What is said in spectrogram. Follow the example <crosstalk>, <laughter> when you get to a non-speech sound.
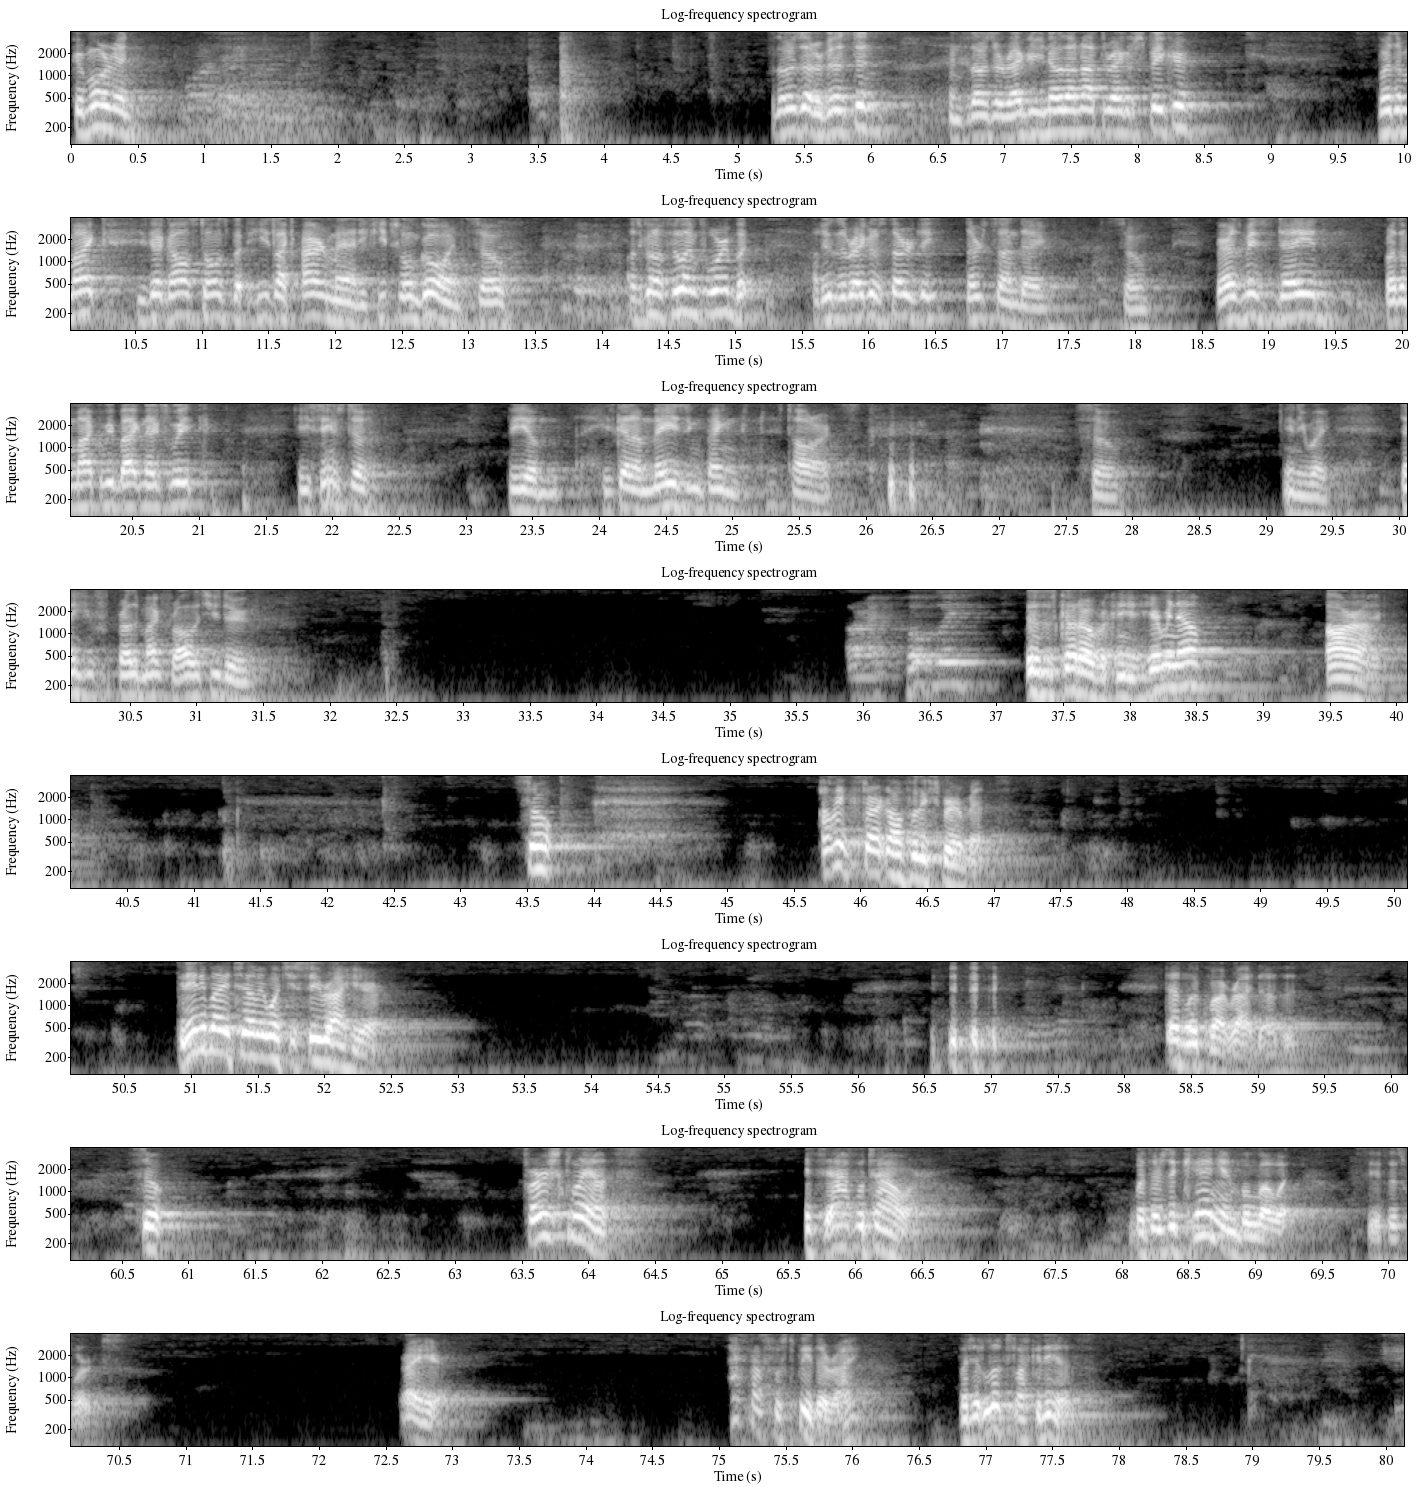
Good morning. For those that are visiting, and for those that are regular, you know that I'm not the regular speaker. Brother Mike, he's got gallstones, but he's like Iron Man. He keeps on going. So I was going to fill in for him, but I'll do the regular Thursday, third Sunday. So bear with me today, and Brother Mike will be back next week. He seems to be, um, he's got amazing pain tolerance. <laughs> so anyway, thank you, Brother Mike, for all that you do. All right, hopefully. This is cut over. Can you hear me now? All right. So, I like to start off with experiments. Can anybody tell me what you see right here? <laughs> Doesn't look quite right, does it? So, first glance, it's the Eiffel Tower, but there's a canyon below it. See if this works. Right here. That's not supposed to be there, right? But it looks like it is.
